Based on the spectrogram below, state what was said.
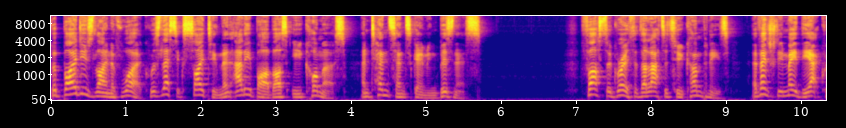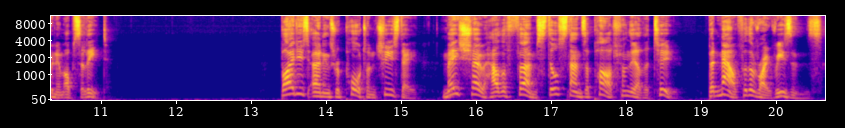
But Baidu's line of work was less exciting than Alibaba's e commerce and Tencent's gaming business. Faster growth of the latter two companies eventually made the acronym obsolete. Baidu's earnings report on Tuesday may show how the firm still stands apart from the other two, but now for the right reasons.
